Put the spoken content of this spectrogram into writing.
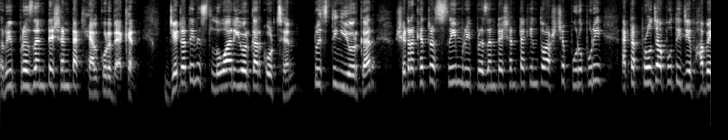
রিপ্রেজেন্টেশনটা খেয়াল করে দেখেন। যেটা তিনি স্লোয়ার ইয়র্কার করছেন টুইস্টিং ইয়র্কার সেটার ক্ষেত্রে সিম রিপ্রেজেন্টেশনটা কিন্তু আসছে পুরোপুরি একটা প্রজাপতি যেভাবে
